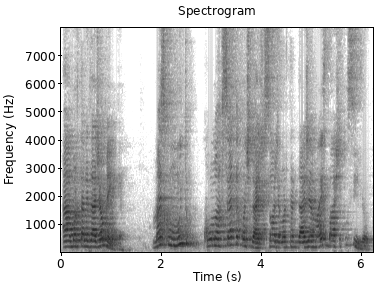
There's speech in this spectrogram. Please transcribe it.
a mortalidade aumenta. Mas com muito com uma certa quantidade de sódio, a mortalidade é a mais baixa possível.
